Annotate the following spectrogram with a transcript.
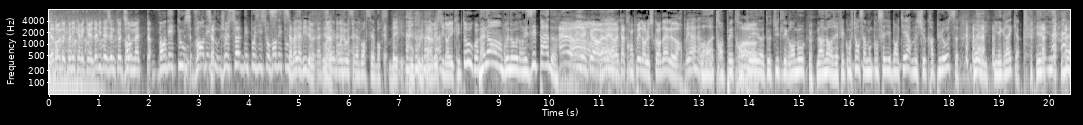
La drôle de chronique avec euh, David Azencott ce matin. Vendez tout, Ça- vendez ça- tout. Je solde mes positions, vendez tout. Ça va, David Ah, Désolé. Bruno, c'est la bourse, c'est la bourse. Ben, beaucoup, t'as investi dans les cryptos ou quoi Mais non, Bruno, dans les EHPAD. Ah oui, d'accord, ouais, ouais. ouais, t'as trempé dans le scandale euh, Orpea là Oh, trempé, trempé, Oh. euh, tout de suite les grands mots. Non, non, j'ai fait confiance à mon conseiller bancaire, Monsieur Crapulos. Oui, il est grec. Et il, il m'a-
